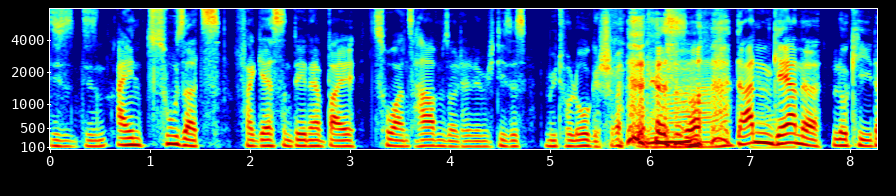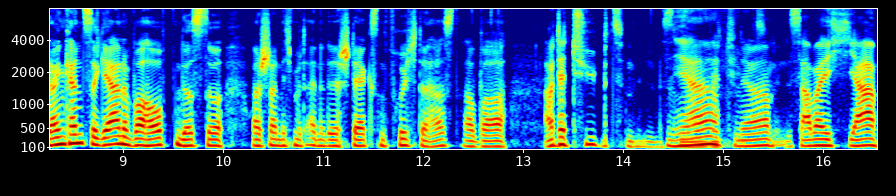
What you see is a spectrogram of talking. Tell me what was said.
diesen, diesen einen Zusatz vergessen, den er bei Zoans haben sollte, nämlich dieses mythologische. so, dann gerne, Lucky. Dann kannst du gerne behaupten, dass du wahrscheinlich mit einer der stärksten Früchte hast, aber Aber der Typ zumindest. ne? Ja, der typ ja. Zumindest. Aber ich, ja,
